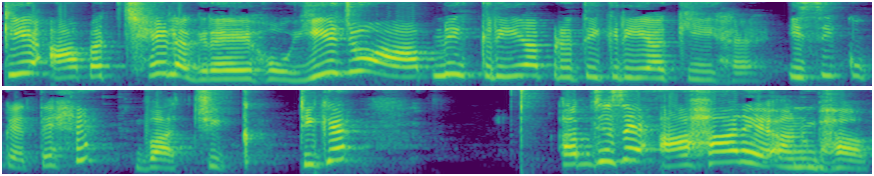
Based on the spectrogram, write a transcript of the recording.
कि आप अच्छे लग रहे हो, ये जो आपने क्रिया प्रतिक्रिया की है, इसी को कहते हैं वाचिक, ठीक है? अब जैसे आहार है, अनुभव।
